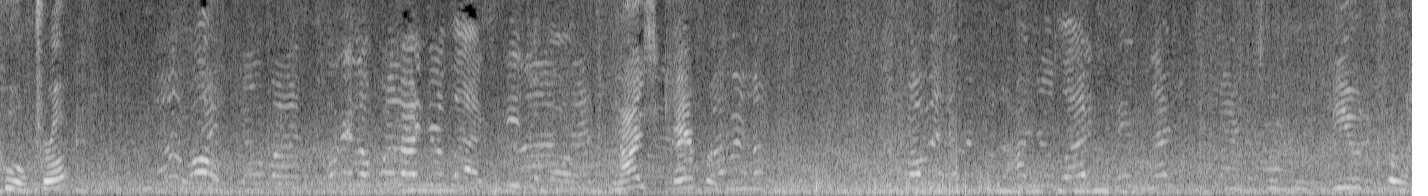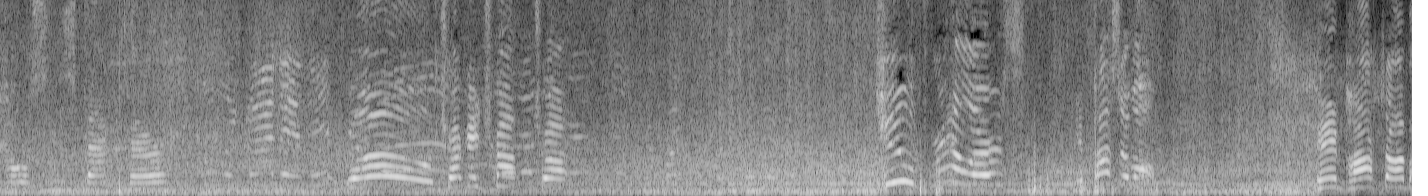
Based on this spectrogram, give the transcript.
cool truck. Put on your legs, each. Nice camper. Beautiful houses back there. Whoa, truck and truck, truck. Two trailers? Impossible. Impossible.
